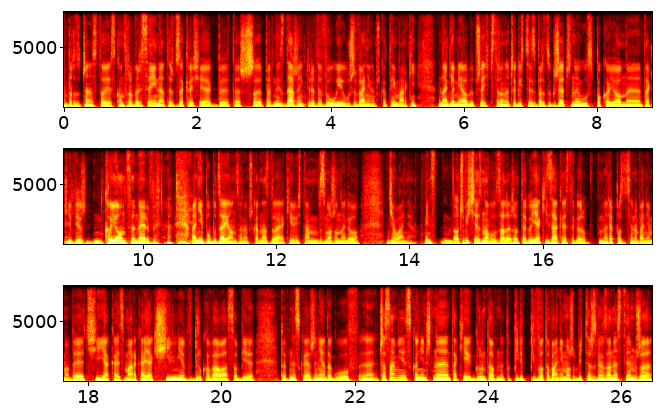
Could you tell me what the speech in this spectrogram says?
bardzo często jest kontrowersyjna też w zakresie jakby też pewnych zdarzeń, które wywołuje używanie na przykład tej marki, nagle miałoby przejść w stronę czegoś, co jest bardzo grzeczne, uspokojone, takie, mhm. wiesz, kojące nerwy, a nie pobudzające na przykład nas do jakiegoś tam wzmożonego działania. Więc oczywiście znowu, zależy od tego, jaki zakres tego repozycjonowania ma być, jaka jest marka, jak silnie wdrukowała sobie pewne skojarzenia do głów. E, czasami jest konieczne takie gruntowne. To pivotowanie może być też związane z tym, że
